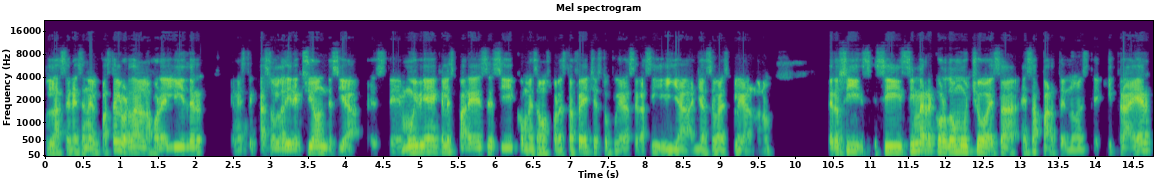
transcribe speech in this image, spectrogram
la cereza en el pastel, ¿verdad? A lo mejor el líder, en este caso la dirección, decía, este, muy bien, ¿qué les parece si comenzamos para esta fecha? Esto pudiera ser así y ya, ya se va desplegando, ¿no? Pero sí, sí, sí me recordó mucho esa, esa parte, ¿no? Este, y traer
